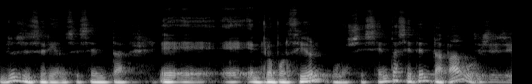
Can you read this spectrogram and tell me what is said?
no sé si serían 60, eh, eh, eh, en proporción, unos 60, 70 pavos. Sí, sí, sí.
